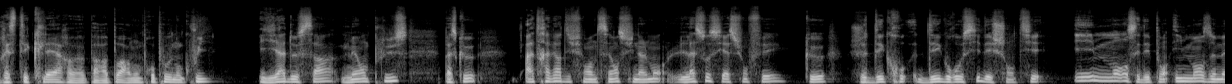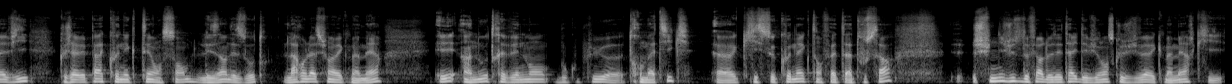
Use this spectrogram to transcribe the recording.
rester clair par rapport à mon propos. Donc, oui, il y a de ça, mais en plus, parce que à travers différentes séances, finalement, l'association fait que je dégrossis des chantiers immenses et des pans immenses de ma vie que j'avais pas connectés ensemble les uns des autres. La relation avec ma mère et un autre événement beaucoup plus euh, traumatique euh, qui se connecte en fait à tout ça. Je finis juste de faire le détail des violences que je vivais avec ma mère qui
